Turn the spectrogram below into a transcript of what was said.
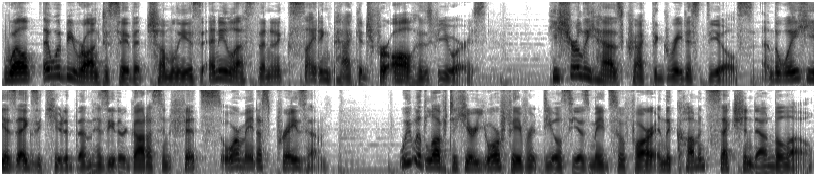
Well, it would be wrong to say that Chumlee is any less than an exciting package for all his viewers. He surely has cracked the greatest deals, and the way he has executed them has either got us in fits or made us praise him. We would love to hear your favorite deals he has made so far in the comments section down below.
